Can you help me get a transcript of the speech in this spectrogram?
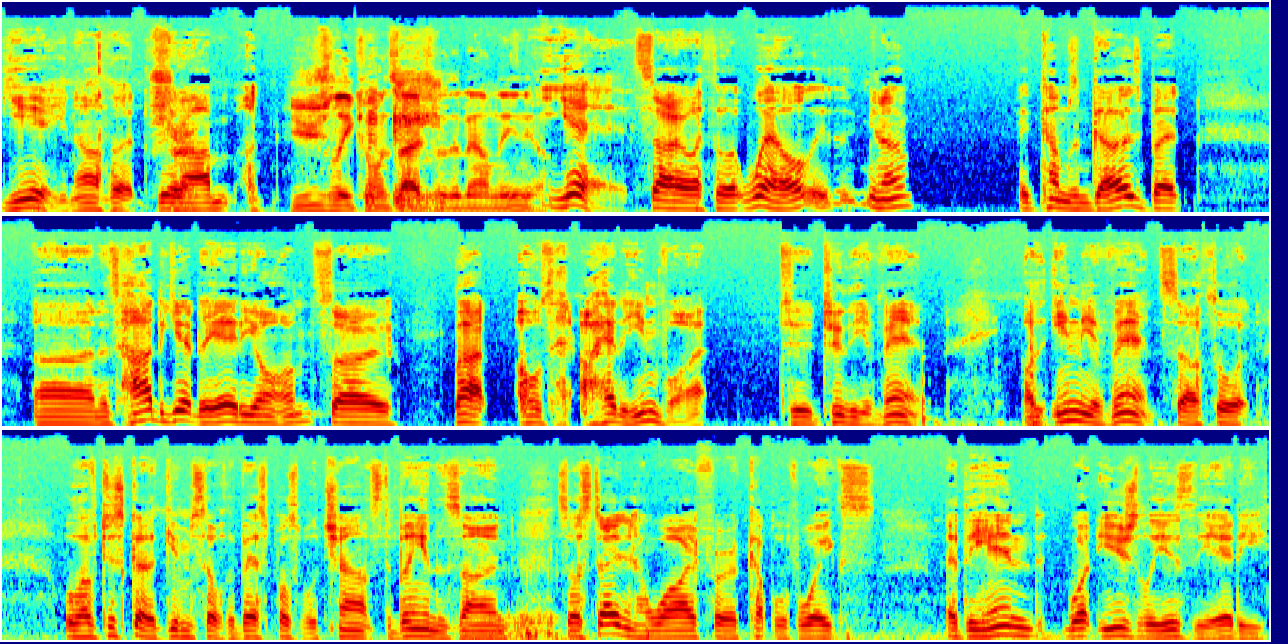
year. You know, I thought, you know, I'm, I, usually coincides with an El Nino. yeah. So I thought, well, it, you know, it comes and goes, but uh, and it's hard to get the Eddie on. So, but I was I had an invite to to the event. I was in the event, so I thought, well, I've just got to give myself the best possible chance to be in the zone. So I stayed in Hawaii for a couple of weeks. At the end, what usually is the Eddie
